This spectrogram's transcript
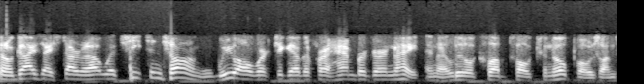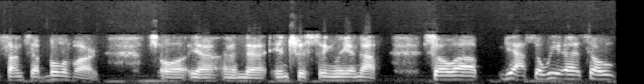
you know guys I started out with Cheech and Chong we all worked together for a hamburger night in a little club called Canopos on Sunset Boulevard. So yeah and uh, interestingly enough so uh yeah so we uh, so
